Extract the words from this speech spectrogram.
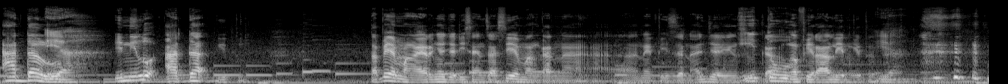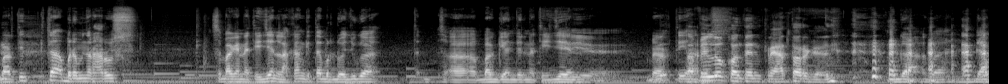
ada loh. Iya. Ini loh ada gitu. Tapi emang akhirnya jadi sensasi emang karena uh, netizen aja yang suka Itu. ngeviralin gitu. Iya. Berarti kita benar-benar harus sebagai netizen lah kan kita berdua juga eh, bagian dari netizen. Iya. Berarti Tapi harus- lu konten kreator kayaknya. Enggak, enggak, enggak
